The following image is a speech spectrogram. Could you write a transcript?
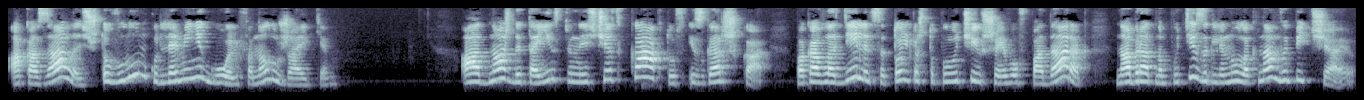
Оказалось, что в лунку для мини-гольфа на лужайке. А однажды таинственно исчез кактус из горшка, пока владелица, только что получившая его в подарок, на обратном пути заглянула к нам выпить чаю.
